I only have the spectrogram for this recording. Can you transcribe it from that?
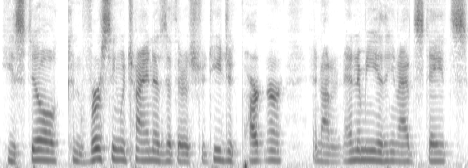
He's still conversing with China as if they're a strategic partner and not an enemy of the United States.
